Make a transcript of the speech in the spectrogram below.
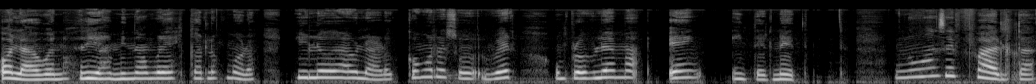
Hola, buenos días. Mi nombre es Carlos Mora y le voy a hablar cómo resolver un problema en Internet. No hace falta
